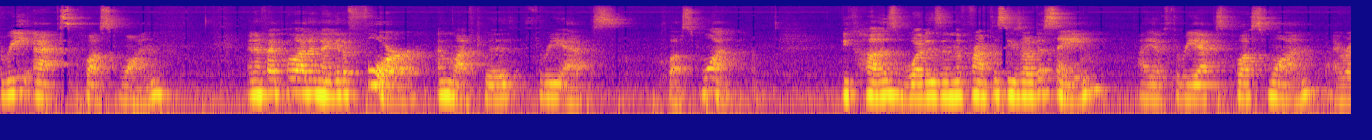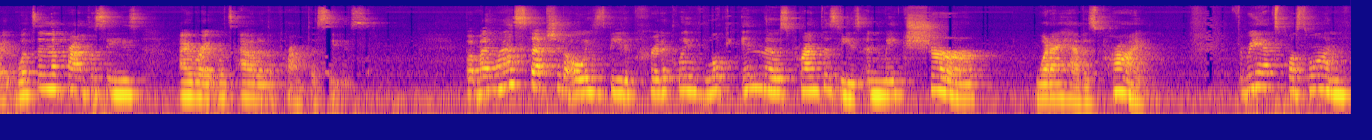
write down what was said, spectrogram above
3x plus 1. And if I pull out a negative 4, I'm left with 3x plus 1. Because what is in the parentheses are the same, I have 3x plus 1. I write what's in the parentheses, I write what's out of the parentheses. But my last step should always be to critically look in those parentheses and make sure what I have is prime. 3x plus 1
